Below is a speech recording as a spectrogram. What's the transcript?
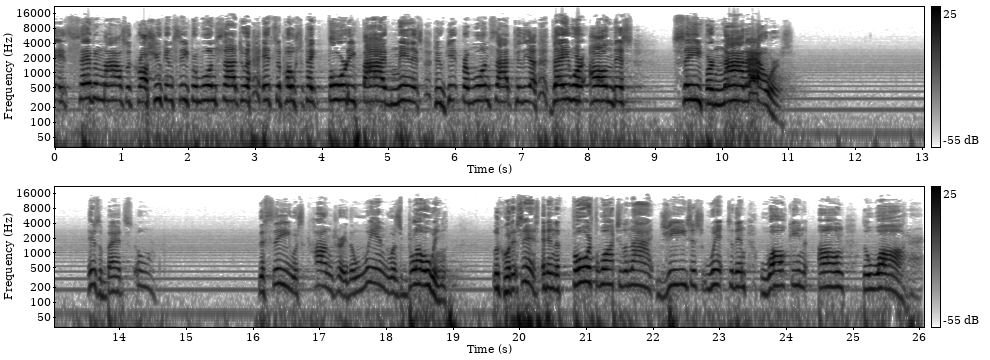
It's seven miles across. You can see from one side to another. It's supposed to take 45 minutes to get from one side to the other. They were on this sea for nine hours. It was a bad storm. The sea was contrary. The wind was blowing. Look what it says. And in the fourth watch of the night, Jesus went to them walking on the water.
